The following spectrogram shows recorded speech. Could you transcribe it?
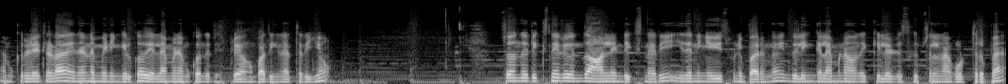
நமக்கு ரிலேட்டடாக என்னென்ன மீனிங் இருக்கோ அது எல்லாமே நமக்கு வந்து டிஸ்ப்ளே ஆகும். பார்த்தீங்கன்னா தெரியும். ஸோ அந்த டிக்ஷனரி வந்து ஆன்லைன் டிக்ஷனரி இதை நீங்கள் யூஸ் பண்ணி பாருங்கள் இந்த லிங்க் எல்லாமே நான் வந்து கீழே டிஸ்கிரிப்ஷனில் நான் கொடுத்துருப்பேன்.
